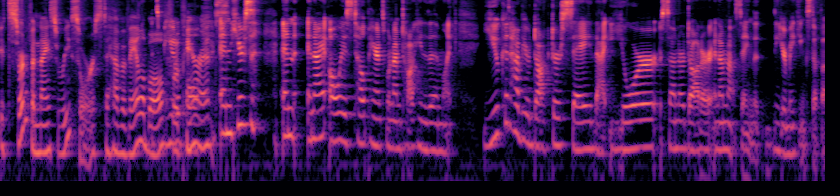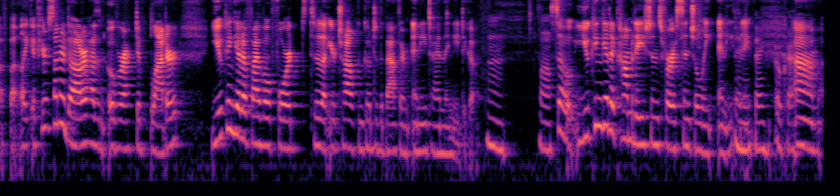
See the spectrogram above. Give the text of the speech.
it's sort of a nice resource to have available for parents. And here's and and I always tell parents when I'm talking to them like you could have your doctor say that your son or daughter and I'm not saying that you're making stuff up, but like if your son or daughter has an overactive bladder, you can get a 504 so that your child can go to the bathroom anytime they need to go. Hmm. Wow. So you can get accommodations for essentially anything. Anything. Okay. Um,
